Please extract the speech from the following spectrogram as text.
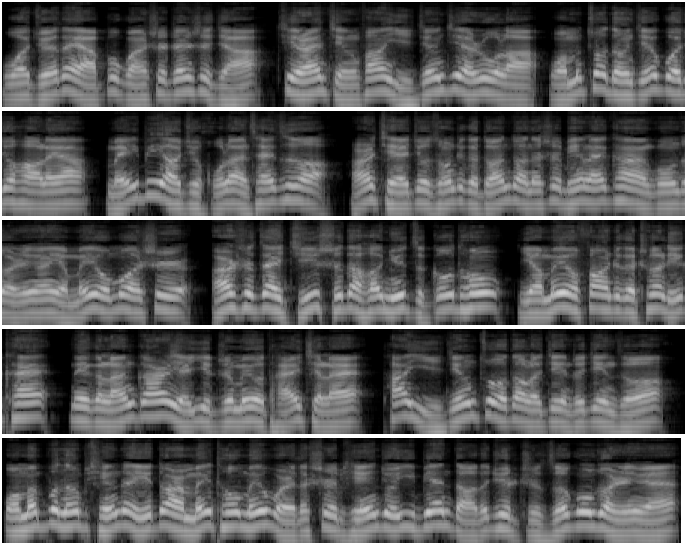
我觉得呀，不管是真是假，既然警方已经介入了，我们坐等结果就好了呀，没必要去胡乱猜测。而且就从这个短短的视频来看，工作人员也没有漠视，而是在及时的和女子沟通，也没有放这个车离开，那个栏杆也一直没有抬起来，他已经做到了尽职尽责。我们不能凭着一段没头没尾的视频就一边倒的去指责工作人员，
